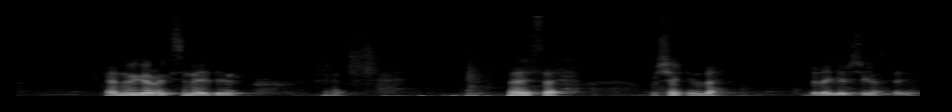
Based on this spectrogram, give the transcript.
Kendimi görmek için eğiliyorum. Neyse. Bu şekilde. Bir de girişi göstereyim.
